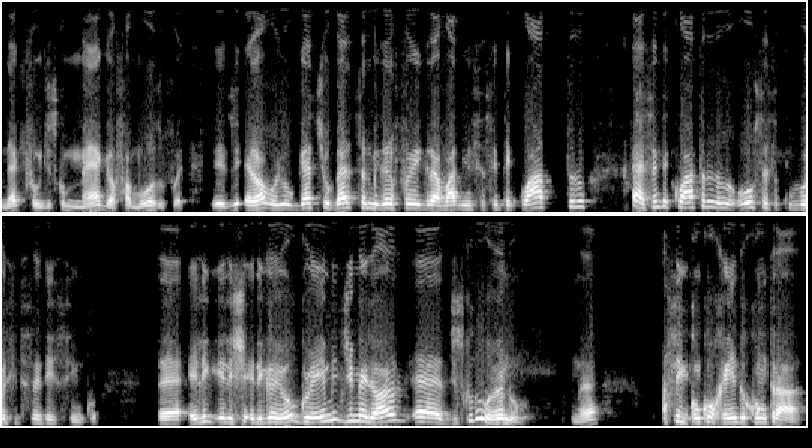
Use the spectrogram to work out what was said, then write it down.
né, que foi um disco mega famoso, foi, ele, o Getz Gilberto, se não me engano, foi gravado em 64, é, 64 ou 65. É, ele, ele, ele ganhou o Grammy de melhor é, disco do ano, né? Assim, concorrendo contra,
